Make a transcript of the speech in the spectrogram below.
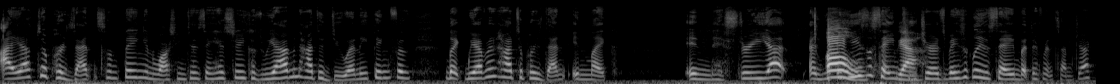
I have to present something in Washington State history because we haven't had to do anything for like we haven't had to present in like in history yet, and he- Oh, he's the same yeah. teacher. It's basically the same but different subject,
